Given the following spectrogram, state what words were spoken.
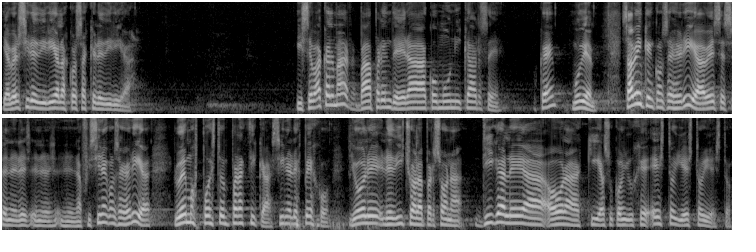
Y a ver si le diría las cosas que le diría. Y se va a calmar, va a aprender a comunicarse. ¿Ok? Muy bien. Saben que en consejería, a veces en, la oficina de consejería, lo hemos puesto en práctica, sin el espejo. Yo le, he dicho a la persona, dígale ahora aquí a su cónyuge esto y esto y esto.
